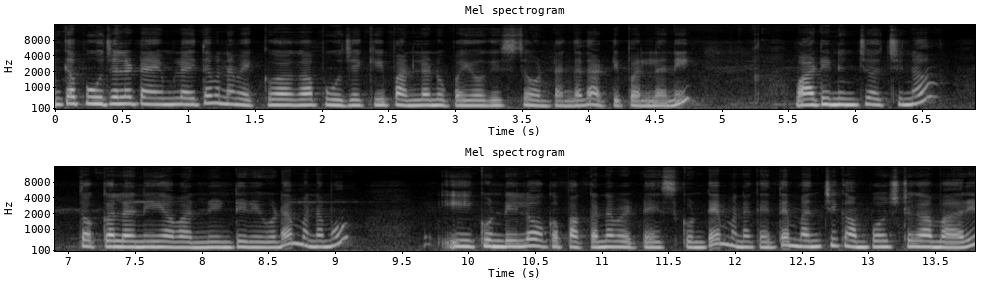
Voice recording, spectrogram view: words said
ఇంకా పూజల టైంలో అయితే మనం ఎక్కువగా పూజకి పండ్లను ఉపయోగిస్తూ ఉంటాం కదా అట్టి పండ్లని వాటి నుంచి వచ్చిన తొక్కలని అవన్నింటిని కూడా మనము ఈ కుండీలో ఒక పక్కన పెట్టేసుకుంటే మనకైతే మంచి కంపోస్ట్గా మారి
